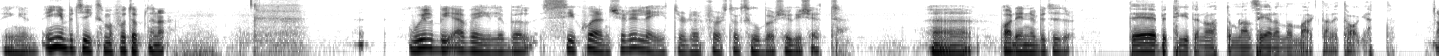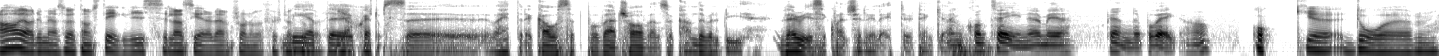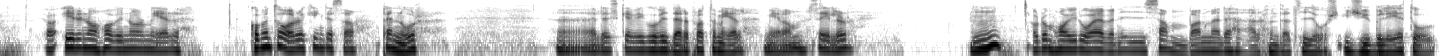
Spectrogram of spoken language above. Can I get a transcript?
Det är ingen, ingen butik som har fått upp den än. Will be available sequentially later than 1 oktober 2021. Uh, vad det nu betyder. Det betyder nog att de lanserar någon marknad i taget. Ja, ja, du menar så att de stegvis lanserar den från och med 1 oktober? Med eh, förstår. skepps, eh, vad heter det, kaoset på världshaven så kan det väl bli very sequentially later, tänker jag. En container med pennor på väggen. Ja. Och eh, då, eh, ja, är det någon, har vi några mer kommentarer kring dessa pennor? Eh, Eller ska vi gå vidare och prata mer, mer om Sailor? Mm. Och de har ju då även i samband med det här 110-årsjubileet då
